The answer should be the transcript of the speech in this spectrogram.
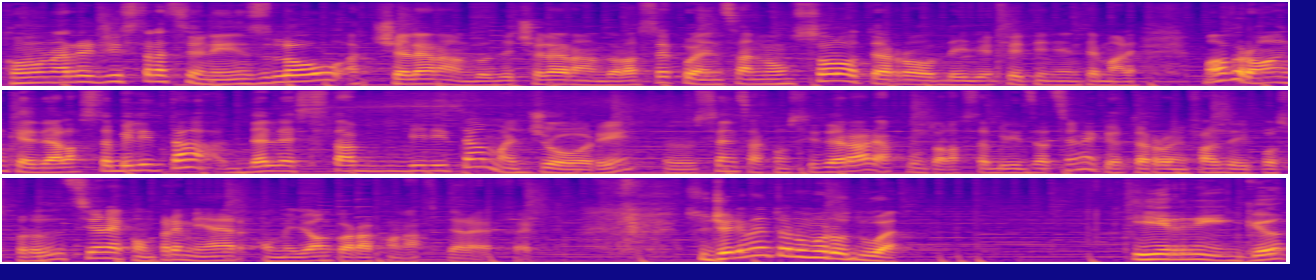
con una registrazione in slow, accelerando e decelerando la sequenza, non solo otterrò degli effetti niente male, ma avrò anche stabilità, delle stabilità maggiori, uh, senza considerare appunto la stabilizzazione che otterrò in fase di post produzione con Premiere o meglio ancora con After Effects. Suggerimento numero 2. Il rig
